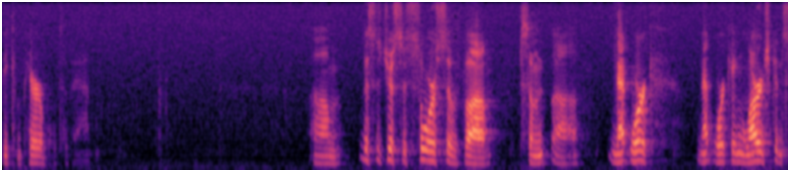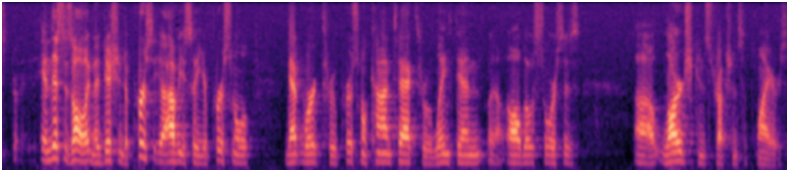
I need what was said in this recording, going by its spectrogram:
be comparable to that. Um, this is just a source of uh, some uh, network, networking, large, and this is all in addition to obviously your personal network through personal contact, through LinkedIn, uh, all those sources. Uh, large construction suppliers.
